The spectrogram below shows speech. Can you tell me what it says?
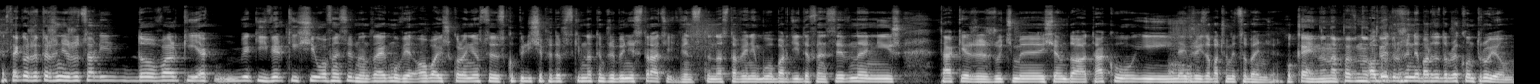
Dlatego, że też nie rzucali do walki jak, jakichś wielkich sił ofensywnych. No tak jak mówię, obaj szkoleniowcy skupili się przede wszystkim na tym, żeby nie stracić, więc to nastawienie było bardziej defensywne niż takie, że rzućmy się do ataku i najwyżej zobaczymy, co będzie. Okej, no na pewno... Obie trochę- drużyny bardzo dobrze kontrują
